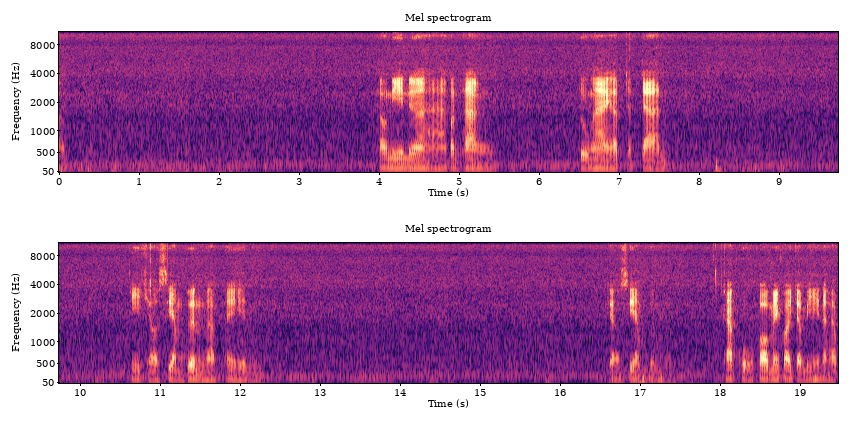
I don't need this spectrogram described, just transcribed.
ครับเท่านี้เนื้อหาค่อนข้างดูง่ายครับจัดจ้าน มีแคลเซียมขึ้นครับให้เห็นแคลเซียมขึ้นครับกราบผูก็ไม่ค่อยจะมีนะครับ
